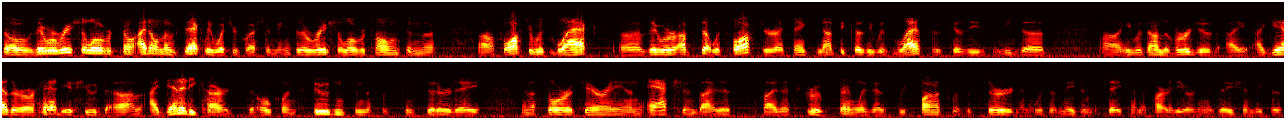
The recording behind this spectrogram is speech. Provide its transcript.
so there were racial overtones. I don't know exactly what your question means. There were racial overtones, and uh, uh, Foster was black. Uh, they were upset with Foster, I think, not because he was black, but because he he'd, uh, uh, he was on the verge of, I, I gather, or had issued uh, identity cards to Oakland students, and this was considered a an authoritarian action by this by this group. Certainly, the response was absurd, and it was a major mistake on the part of the organization because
